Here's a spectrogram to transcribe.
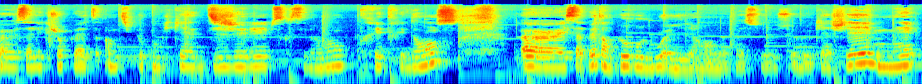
euh, sa lecture peut être un petit peu compliquée à digérer parce que c'est vraiment très très dense. et ça peut être un peu relou à lire, hein, on va pas se, le cacher, mais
